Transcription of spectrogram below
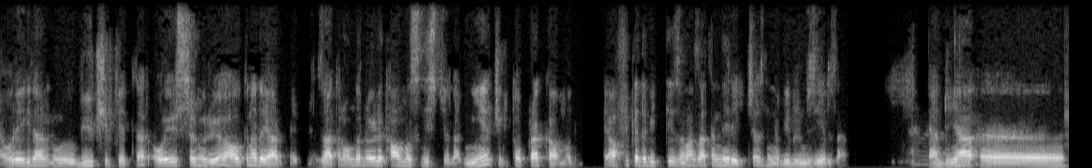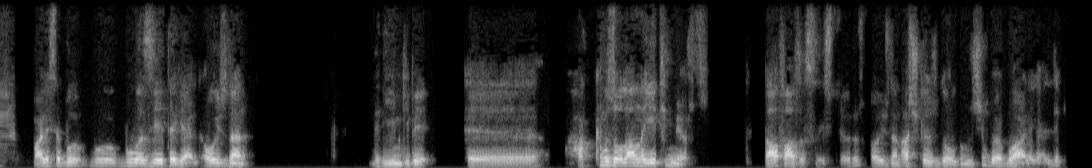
Yani oraya giden e, büyük şirketler orayı sömürüyor, halkına da yardım etmiyor. Zaten onların öyle kalmasını istiyorlar. Niye? Çünkü toprak kalmadı. E, Afrika'da bittiği zaman zaten nereye gideceğiz bilmiyorum. Birbirimizi yeriz zaten. Evet. Yani dünya e, maalesef bu, bu, bu vaziyete geldi. O yüzden dediğim gibi e, hakkımız olanla yetinmiyoruz. Daha fazlasını istiyoruz. O yüzden aç gözlü olduğumuz için böyle bu hale geldik.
